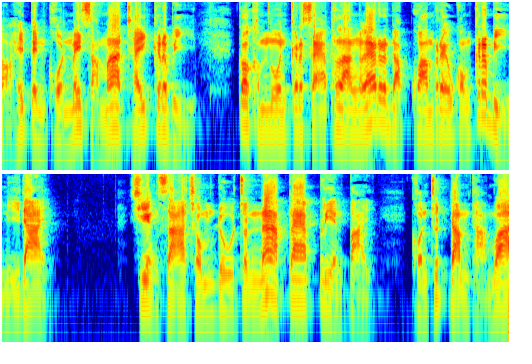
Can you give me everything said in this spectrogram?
ต่อให้เป็นคนไม่สามารถใช้กระบี่ ก็คำนวณกระแสพลังและระดับความเร็วของกระบี่นี้ได้ เชียงซาชมดูจนหน้าแปลเปลี่ยนไป คนชุดดำถามว่า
